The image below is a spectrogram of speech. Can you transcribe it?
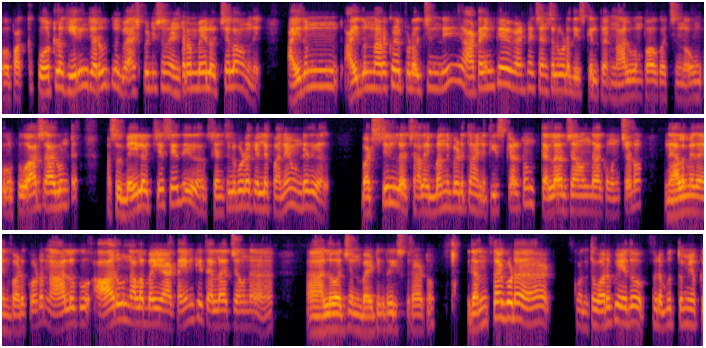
ఓ పక్క కోర్టులో హీరింగ్ జరుగుతుంది. క్వాష్ పిటిషన్‌లో ఇంటర్మ్ బెయిల్ వచ్చేలా ఉంది. ఐదు ఐదున్నరకు ఇప్పుడు వచ్చింది. ఆ టైంకే వెంటనే చెంచలగూడ తీసుకెళ్ళిపోయారు. 4:15కి వచ్చింది. ఇంకో టూ అవర్స్ ఆగుంటే అసలు బెయిల్ వచ్చేసేది. చెంచలగూడకెళ్ళే పనే ఉండేది కాదు బట్ స్టిల్ చాలా ఇబ్బంది పెడుతూ ఆయన తీసుకెళ్ళటం, తెల్లారుజామున దాకా ఉంచడం, నేల మీద ఆయన పడుకోవడం. 4 6:40 ఆ టైంకి తెల్లారుజామున అల్లు అర్జున్ బయటికి తీసుకురావటం. ఇదంతా కూడా కొంతవరకు ఏదో ప్రభుత్వం యొక్క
